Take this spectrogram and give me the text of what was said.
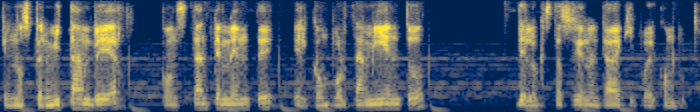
que nos permitan ver constantemente el comportamiento de lo que está sucediendo en cada equipo de cómputo.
